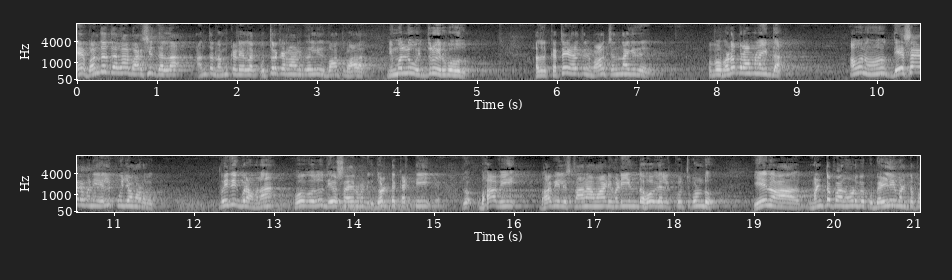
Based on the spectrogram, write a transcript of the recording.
ಏ, ಬಂದದ್ದಲ್ಲ, ಬಾರಿಸಿದ್ದಲ್ಲ ಅಂತ ನಮ್ಮ ಕಡೆ ಎಲ್ಲ ಉತ್ತರ ಕರ್ನಾಟಕದಲ್ಲಿ ಮಾತು ಭಾಳ ನಿಮ್ಮಲ್ಲೂ ಇದ್ದರೂ ಇರಬಹುದು. ಅದ್ರ ಕತೆ ಹೇಳ್ತೀನಿ, ಭಾಳ ಚೆನ್ನಾಗಿದೆ. ಒಬ್ಬ ಬಡ ಬ್ರಾಹ್ಮಣ ಇದ್ದ. ಅವನು ದೇಸಾಯರ ಮನೆಯಲ್ಲಿ ಪೂಜೆ ಮಾಡಬೇಕು. ವೈದಿಕ ಬ್ರಾಹ್ಮಣ ಹೋಗೋದು ದೇವಸಾಯರ ಮನೆಗೆ, ದೊಡ್ಡ ಕಟ್ಟಿ ಬಾವಿ, ಬಾವಿಯಲ್ಲಿ ಸ್ನಾನ ಮಾಡಿ ಮಡಿಯಿಂದ ಹೋಗಿ ಅಲ್ಲಿ ಕೂತ್ಕೊಂಡು ಏನು ಆ ಮಂಟಪ ನೋಡಬೇಕು, ಬೆಳ್ಳಿ ಮಂಟಪ,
